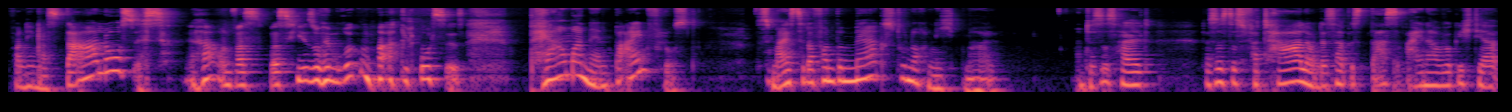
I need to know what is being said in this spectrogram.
von dem, was da los ist ja, und was, was hier so im Rückenmark los ist, permanent beeinflusst. Das meiste davon bemerkst du noch nicht mal. Und das ist halt das ist das Fatale und deshalb ist das einer wirklich der,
